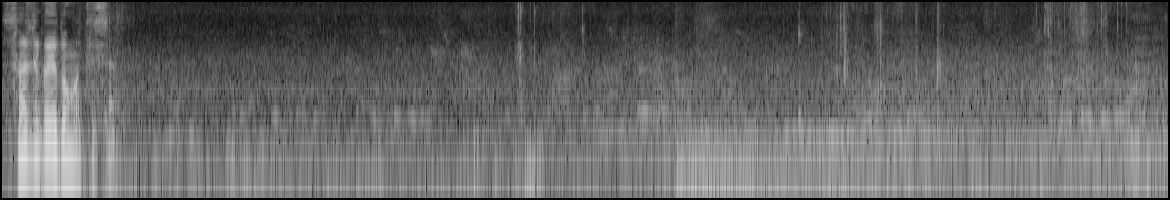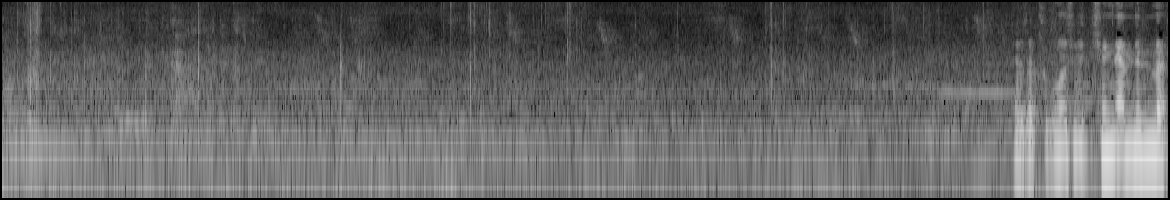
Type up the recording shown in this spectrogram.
Sarıcakaya domatesi. Evet arkadaşlar bunlar şimdi çimlendirme.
